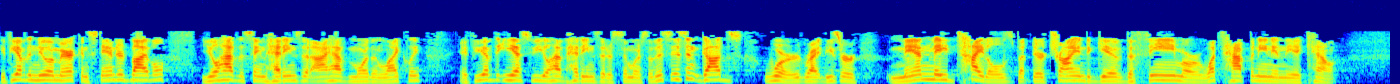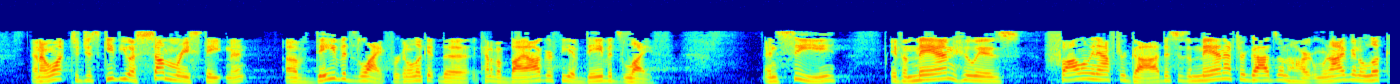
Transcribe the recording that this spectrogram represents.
If you have the New American Standard Bible, you'll have the same headings that I have more than likely. If you have the ESV, you'll have headings that are similar. So this isn't God's word, right? These are man made titles, but they're trying to give the theme or what's happening in the account. And I want to just give you a summary statement of David's life. We're going to look at the kind of a biography of David's life and see if a man who is following after God, this is a man after God's own heart, and we're not even going to look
